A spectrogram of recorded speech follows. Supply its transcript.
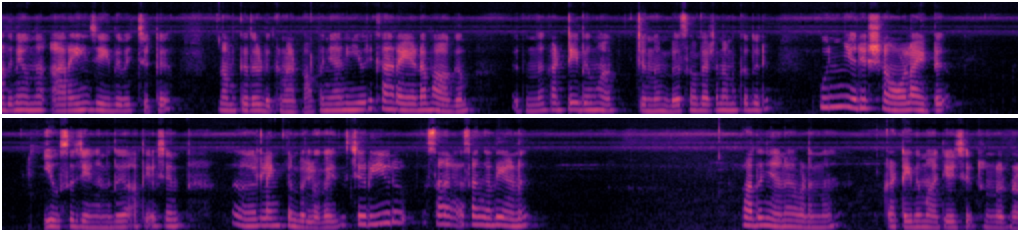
അതിനെ ഒന്ന് അറേഞ്ച് ചെയ്ത് വെച്ചിട്ട് നമുക്കത് എടുക്കണം കേട്ടോ. അപ്പോൾ ഞാൻ ഈ ഒരു കറയുടെ ഭാഗം ഇതൊന്ന് കട്ട് ചെയ്ത് മാറ്റുന്നുണ്ട്. സോ ദാറ്റ് നമുക്കതൊരു കുഞ്ഞൊരു ഷോളായിട്ട് യൂസ് ചെയ്യുന്നത് അത്യാവശ്യം ലെങ്ത് ഉണ്ടല്ലോ. അതായത് ചെറിയൊരു സംഗതിയാണ്. അത് ഞാൻ അവിടെ നിന്ന് കട്ട് ചെയ്ത് മാറ്റി വെച്ചിട്ടുണ്ട് കേട്ടോ.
